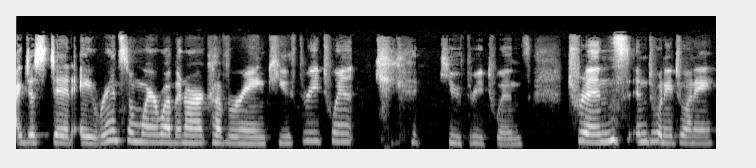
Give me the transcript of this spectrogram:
I just did a ransomware webinar covering Q3 twin. Q3 twins trends in 2020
